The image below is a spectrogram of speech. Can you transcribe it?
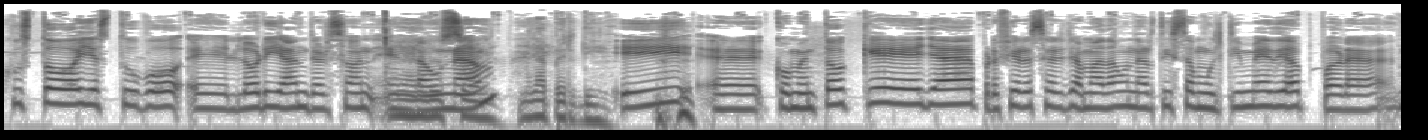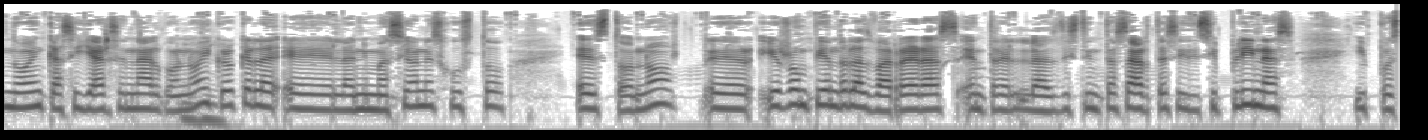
justo hoy estuvo eh, Lori Anderson en la UNAM. me la perdí. Y eh, comentó que ella prefiere ser llamada una artista multimedia para no encasillarse en algo, ¿no? Y creo que eh, la, animación es justo esto, ¿no? ir rompiendo las barreras entre las distintas artes y disciplinas. Y pues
